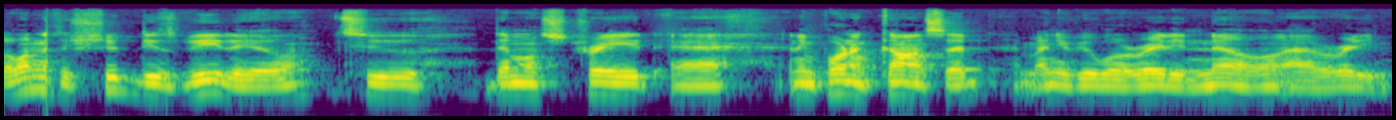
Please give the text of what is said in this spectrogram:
Well, I wanted to shoot this video to demonstrate uh, an important concept. Many of you will already know, I already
